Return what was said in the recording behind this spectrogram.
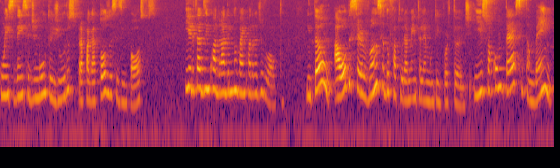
com incidência de multa e juros para pagar todos esses impostos, e ele está desenquadrado, ele não vai enquadrar de volta. Então, a observância do faturamento é muito importante. E isso acontece também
